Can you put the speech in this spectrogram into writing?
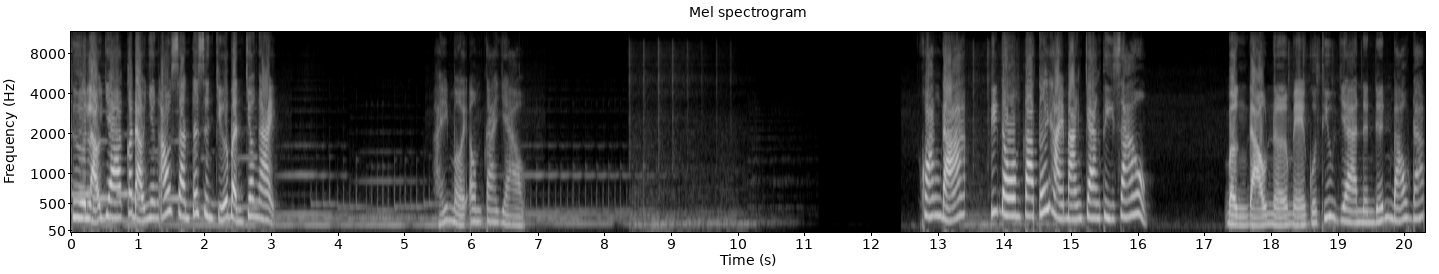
Thưa lão gia, có đạo nhân áo xanh tới xin chữa bệnh cho ngài. Hãy mời ông ta vào. Khoan đã, biết đâu ông ta tới hại mạng chàng thì sao? Bần đạo nợ mẹ của thiếu gia nên đến báo đáp.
